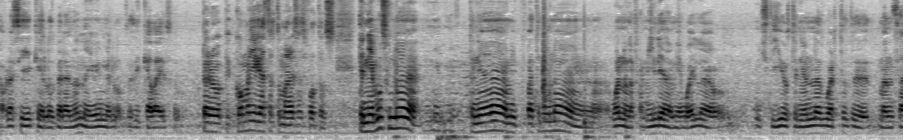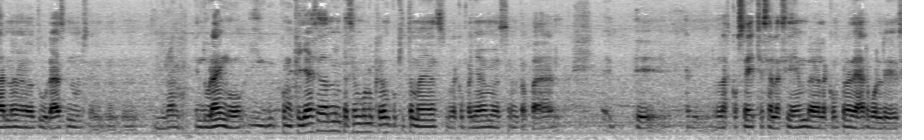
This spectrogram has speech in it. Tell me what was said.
ahora sí que los veranos me iba y me los dedicaba a eso. Pero, ¿cómo llegaste a tomar esas fotos? Teníamos una, tenía, mi papá tenía una, bueno, la familia, mi abuela, mis tíos tenían unas huertas de manzanas, duraznos en, En Durango. en Durango. Y como que ya a esa edad me empecé a involucrar un poquito más, me acompañaba más a mi papá eh, eh, en las cosechas, a la siembra, a la compra de árboles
